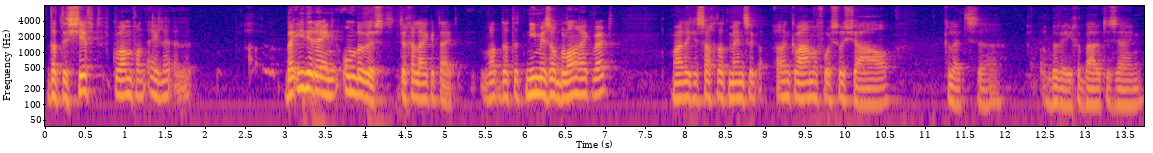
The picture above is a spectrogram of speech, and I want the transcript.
Dat de shift kwam van... bij iedereen onbewust tegelijkertijd. Wat, dat het niet meer zo belangrijk werd... Maar dat je zag dat mensen aankwamen voor sociaal, kletsen, bewegen buiten zijn.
